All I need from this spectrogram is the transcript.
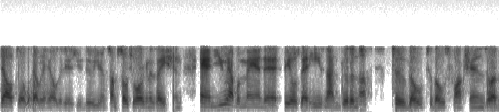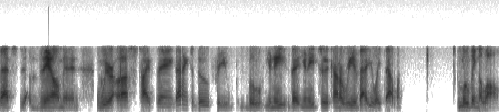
Delta, whatever the hell it is you do, you're in some social organization and you have a man that feels that he's not good enough to go to those functions or that's them and we're us type thing, that ain't the dude for you, boo. You need that you need to kind of reevaluate that one. Moving along.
